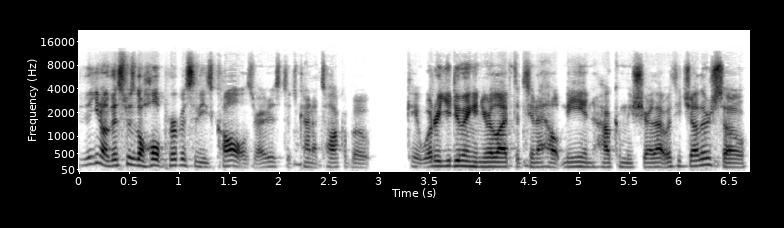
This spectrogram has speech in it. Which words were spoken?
you know this was the whole purpose of these calls, right? Is to kind of talk about okay, what are you doing in your life that's going to help me, and how can we share that with each other? So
